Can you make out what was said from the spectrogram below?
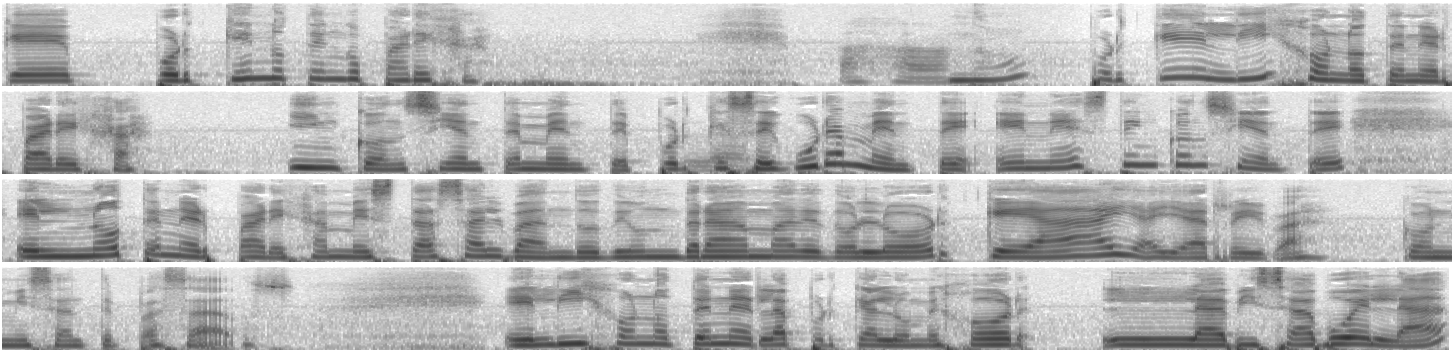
que ¿por qué no tengo pareja? Ajá. ¿No? ¿Por qué elijo no tener pareja? Inconscientemente, porque seguramente en este inconsciente el no tener pareja me está salvando de un drama de dolor que hay allá arriba con mis antepasados. Elijo no tenerla porque a lo mejor la bisabuela,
